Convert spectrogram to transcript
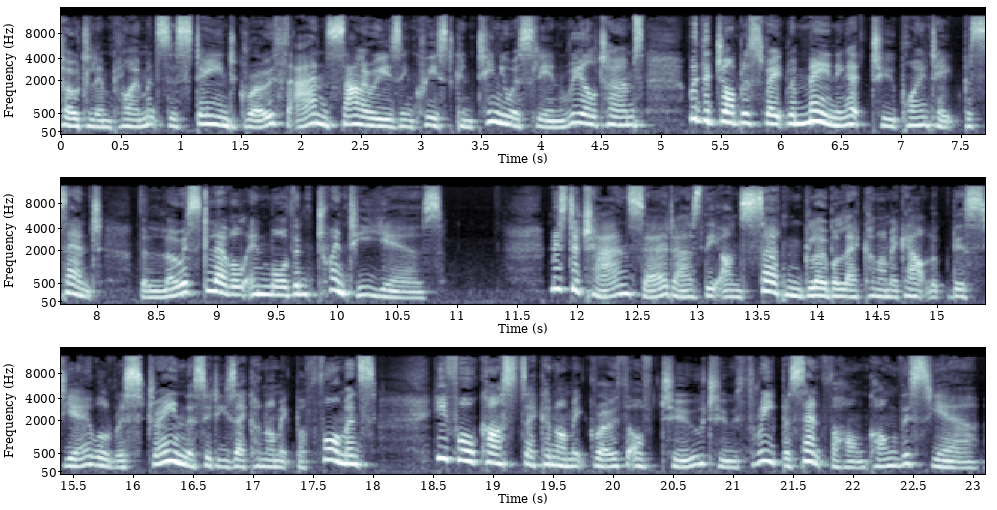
Total employment sustained growth and salaries increased continuously in real terms, with the jobless rate remaining at 2.8%, the lowest level in more than 20 years. Mr. Chan said as the uncertain global economic outlook this year will restrain the city's economic performance, he forecasts economic growth of 2 to 3% for Hong Kong this year.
